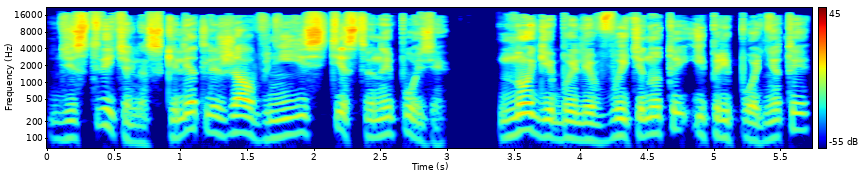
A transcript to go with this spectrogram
Действительно, скелет лежал в неестественной позе. Ноги были вытянуты и приподняты,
